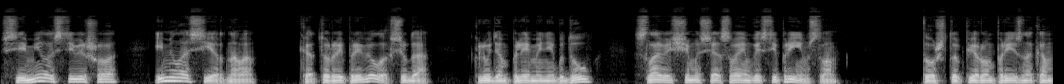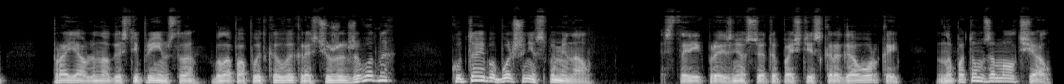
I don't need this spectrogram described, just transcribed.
всемилостивейшего и милосердного, который привел их сюда, к людям племени Бдул, славящемуся своим гостеприимством. То, что первым признаком проявленного гостеприимства была попытка выкрасть чужих животных, Кутайба больше не вспоминал. Старик произнес все это почти скороговоркой, но потом замолчал,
